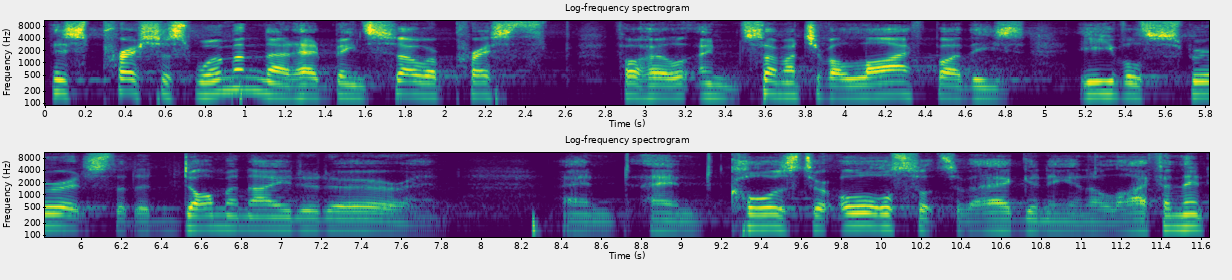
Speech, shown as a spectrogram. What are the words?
This precious woman that had been so oppressed for her and so much of her life by these evil spirits that had dominated her and and and caused her all sorts of agony in her life. And then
